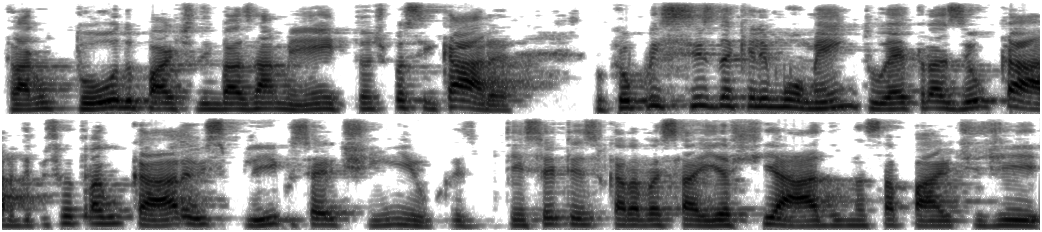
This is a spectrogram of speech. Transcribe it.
trago todo parte do embasamento. Então, tipo assim, cara, o que eu preciso naquele momento é trazer o cara. Depois que eu trago o cara, eu explico certinho. Eu tenho certeza que o cara vai sair afiado nessa parte de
